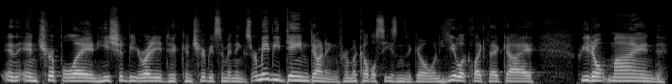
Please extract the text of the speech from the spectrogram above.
in, in AAA and he should be ready to contribute some innings. Or maybe Dane Dunning from a couple seasons ago when he looked like that guy who you don't mind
